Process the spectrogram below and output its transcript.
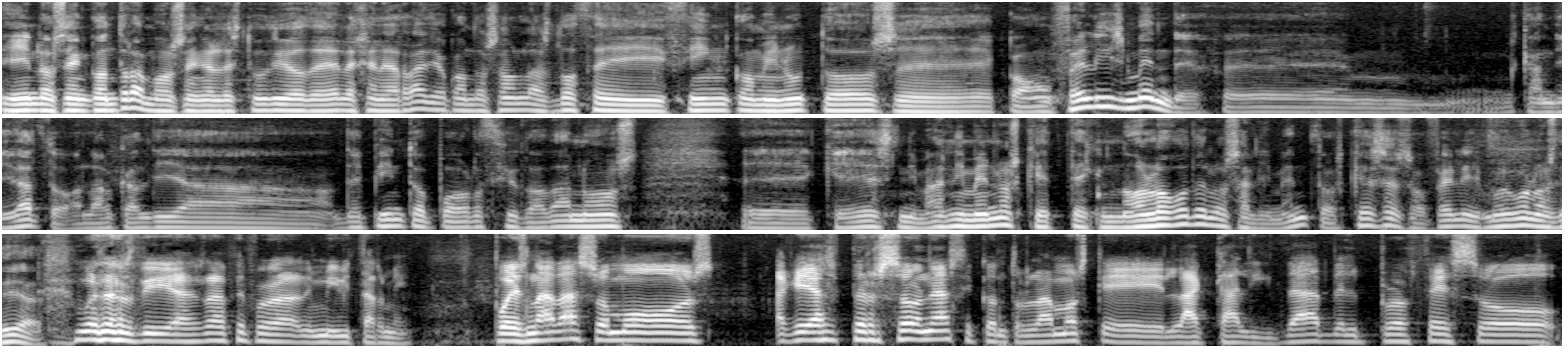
Y nos encontramos en el estudio de LGN Radio cuando son las 12 y 5 minutos eh, con Félix Méndez, eh, candidato a la alcaldía de Pinto por Ciudadanos, eh, que es ni más ni menos que tecnólogo de los alimentos. ¿Qué es eso, Félix? Muy buenos días. Buenos días, gracias por invitarme. Pues nada, somos aquellas personas que controlamos que la calidad del proceso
